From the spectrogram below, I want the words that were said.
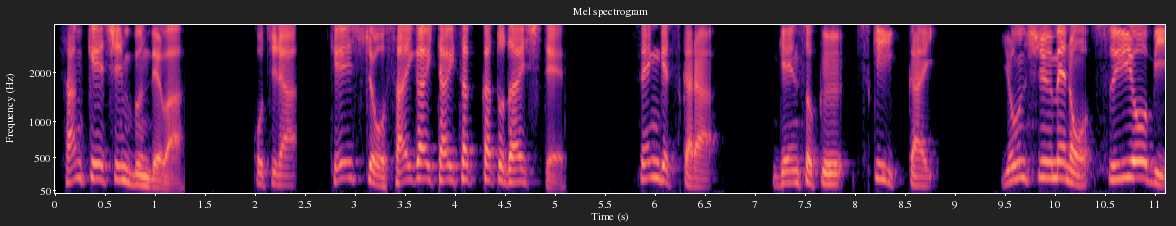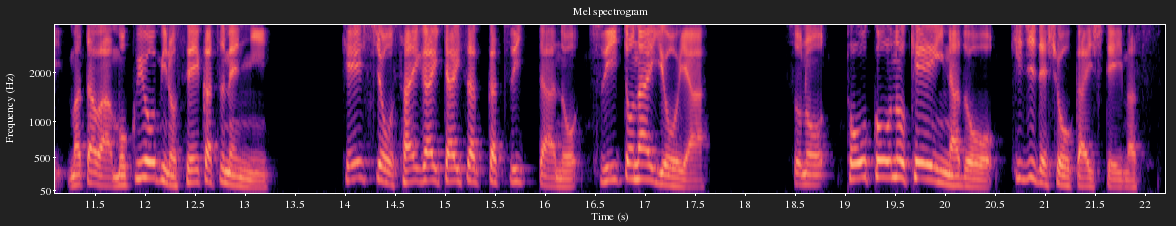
産経新聞では、こちら、警視庁災害対策課と題して、先月から原則月1回、4週目の水曜日または木曜日の生活面に警視庁災害対策課ツイッターのツイート内容や、その投稿の経緯などを記事で紹介しています。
